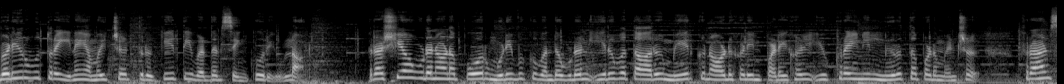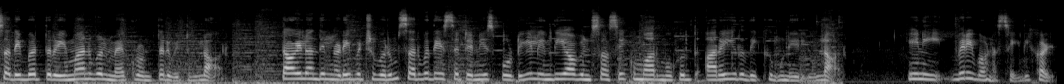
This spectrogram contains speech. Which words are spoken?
வெளியுறவுத்துறை இணையமைச்சர் திரு. கீர்த்தி வர்தன் சிங் கூறியுள்ளார். ரஷ்யாவுடனான போர் முடிவுக்கு வந்தவுடன் இருபத்தாறு மேற்கு நாடுகளின் படைகள் யுக்ரைனில் நிறுத்தப்படும் என்று பிரான்ஸ் அதிபர் திரு. இமானுவேல் மேக்ரோன் தெரிவித்துள்ளார். தாய்லாந்தில் நடைபெற்று வரும் சர்வதேச டென்னிஸ் போட்டியில் இந்தியாவின் சசிகுமார் முகுந்த் அரையிறுதிக்கு முன்னேறியுள்ளார். இனி விரிவான செய்திகள்.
